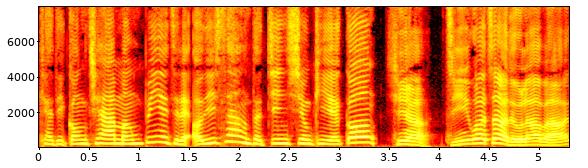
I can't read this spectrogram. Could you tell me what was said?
徛伫公车门边的一个学生，就真生气的讲：啊？钱我早就拿了。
